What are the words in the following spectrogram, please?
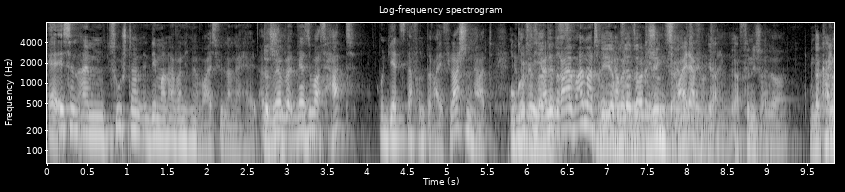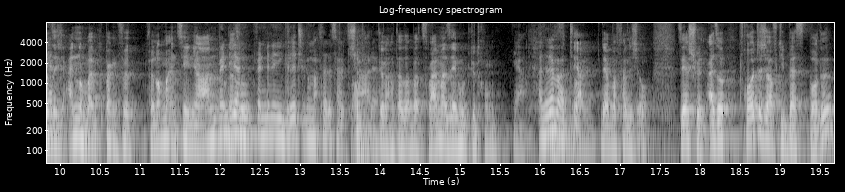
Er ist in einem Zustand, in dem man einfach nicht mehr weiß, wie lange er hält. Also wer, wer sowas hat und jetzt davon drei Flaschen hat, Oh der Gott, muss nicht alle drei auf einmal Nee, trinken, aber aber der sollte schon zwei davon trinken, ja. Ja, finde ich auch. Also, Und da kann eine- er sich einen nochmal packen für, für nochmal in zehn Jahren. wenn, die dann, so. wenn der die Grätsche gemacht hat, ist halt schade. Genau, hat er aber zweimal sehr gut getrunken. Ja, also der war toll. Ja, der war, fand ich auch sehr schön. Also freut euch auf die Best Bottle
